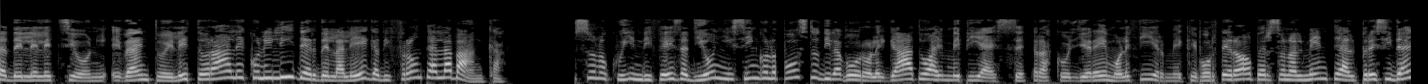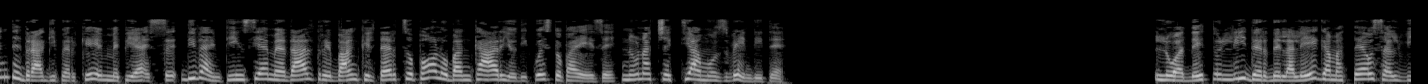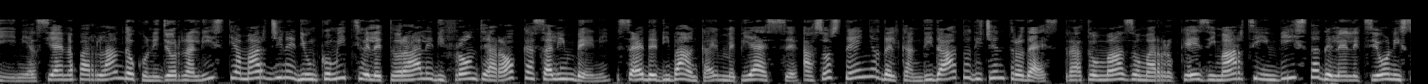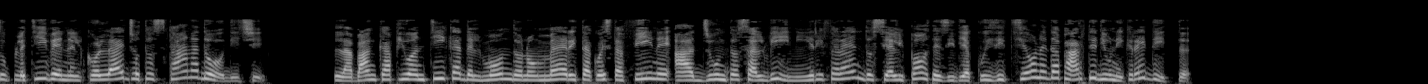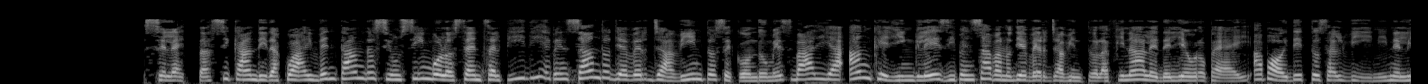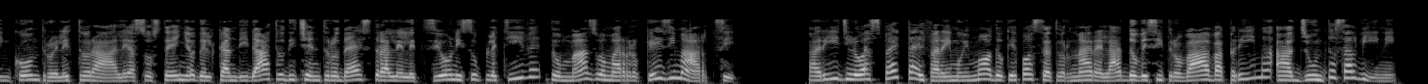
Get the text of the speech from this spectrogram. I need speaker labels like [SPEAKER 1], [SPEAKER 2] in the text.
[SPEAKER 1] vista delle elezioni, evento elettorale con il leader della Lega di fronte alla banca. Sono qui in difesa di ogni singolo posto di lavoro legato a MPS. Raccoglieremo le firme che porterò personalmente al presidente Draghi perché MPS diventi insieme ad altre banche il terzo polo bancario di questo paese. Non accettiamo svendite. Lo ha detto il leader della Lega Matteo Salvini a Siena parlando con i giornalisti a margine di un comizio elettorale di fronte a Rocca Salimbeni, sede di Banca MPS, a sostegno del candidato di centrodestra Tommaso Marrocchesi Marzi in vista delle elezioni suppletive nel Collegio Toscana 12. La banca più antica del mondo non merita questa fine, ha aggiunto Salvini riferendosi all'ipotesi di acquisizione da parte di Unicredit. Seletta si candida qua inventandosi un simbolo senza il PD e pensando di aver già vinto secondo me sbaglia, anche gli inglesi pensavano di aver già vinto la finale degli europei, ha poi detto Salvini nell'incontro elettorale a sostegno del candidato di centrodestra alle elezioni suppletive, Tommaso Marrocchesi Marzi. Parigi lo aspetta e faremo in modo che possa tornare là dove si trovava prima, ha aggiunto Salvini.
